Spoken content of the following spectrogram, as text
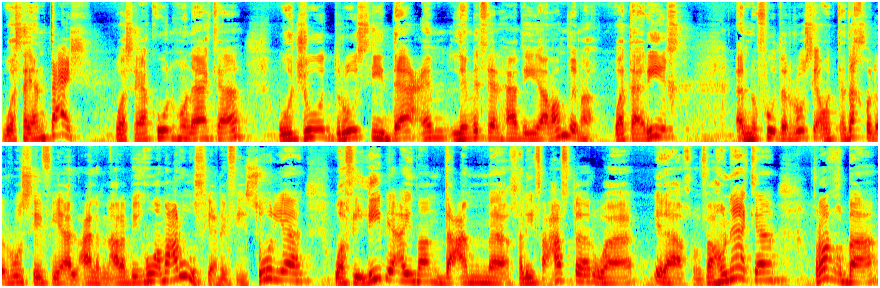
وسينتعش وسيكون هناك وجود روسي داعم لمثل هذه الأنظمة وتاريخ النفوذ الروسي أو التدخل الروسي في العالم العربي هو معروف يعني في سوريا وفي ليبيا أيضا دعم خليفة حفتر وإلى آخره. فهناك رغبة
